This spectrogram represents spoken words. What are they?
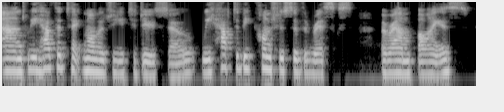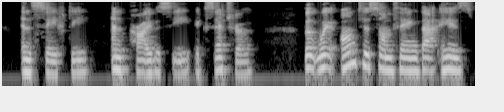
and we have the technology to do so. We have to be conscious of the risks around bias and safety and privacy, etc. But we're onto something that is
